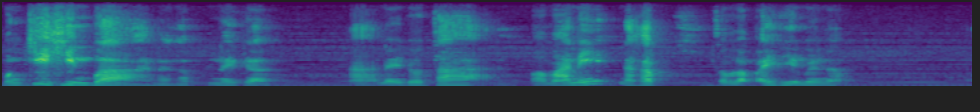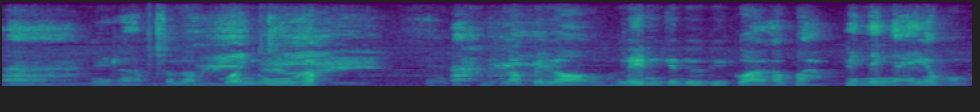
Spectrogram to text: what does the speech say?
มังกี้คิงบาร์นะครับในกับในโดตาประมาณนี้นะครับสำหรับไอเทมแนะนำ อ่านี่แหละครับสำหรับกวนอูครับอะเราไปลองเล่นกันดูดีกว่าครับว่าเป็นยังไงครับผม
